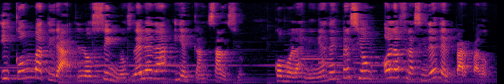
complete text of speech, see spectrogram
y combatirá los signos de la edad y el cansancio, como las líneas de expresión o la flacidez del párpado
